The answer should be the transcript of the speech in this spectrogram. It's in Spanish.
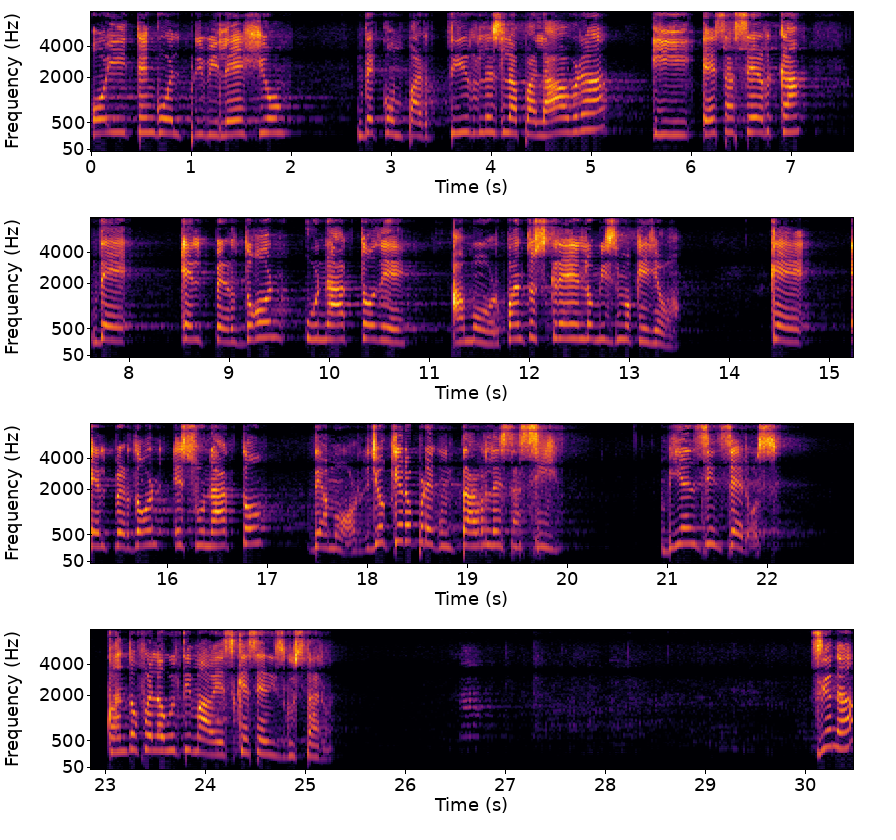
hoy tengo el privilegio de compartirles la palabra y es acerca de el perdón, un acto de amor. ¿Cuántos creen lo mismo que yo? Que el perdón es un acto de amor. Yo quiero preguntarles así, bien sinceros, ¿cuándo fue la última vez que se disgustaron? ¿Sí o no?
